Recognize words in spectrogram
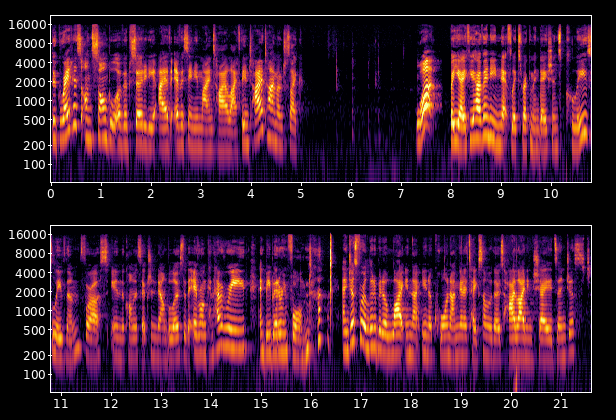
the greatest ensemble of absurdity I have ever seen in my entire life. The entire time I'm just like, what? But yeah, if you have any Netflix recommendations, please leave them for us in the comment section down below so that everyone can have a read and be better informed. and just for a little bit of light in that inner corner, I'm going to take some of those highlighting shades and just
